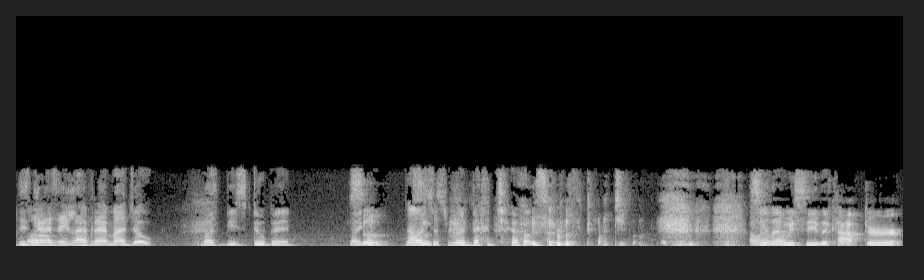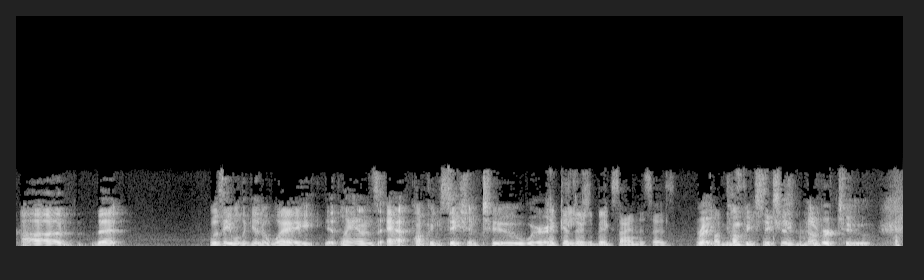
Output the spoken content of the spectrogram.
These guys Um, ain't laughing at my joke. Must be stupid. Like, So- no, it's so- just a really bad joke. It's a really bad joke. So then we see the copter uh, that was able to get away. It lands at pumping station two, where Because there's a big sign that says right pumping pumping, station station, number two.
